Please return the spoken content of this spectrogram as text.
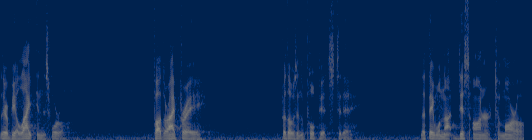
there'll be a light in this world. Father, I pray for those in the pulpits today that they will not dishonor tomorrow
